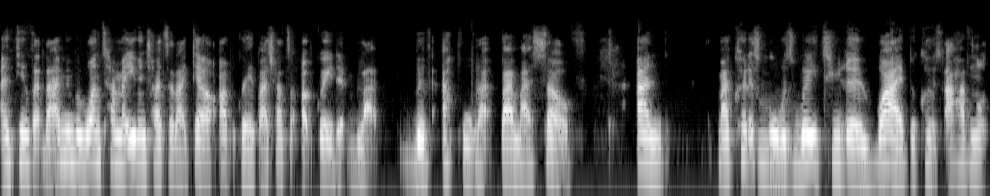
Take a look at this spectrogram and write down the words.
and things like that. I remember one time I even tried to like get an upgrade, but I tried to upgrade it like with Apple, like by myself, and my credit score Mm. was way too low. Why? Because I have not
